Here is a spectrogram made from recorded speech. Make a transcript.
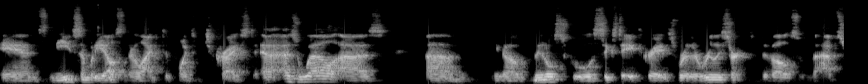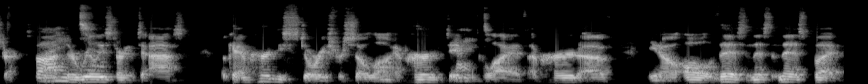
and need somebody else in their life to point them to Christ, as well as um, you know middle school, sixth to eighth grade is where they're really starting to develop some of the abstract thought. Right. They're really starting to ask, okay, I've heard these stories for so long. I've heard of David Right. and Goliath. I've heard of you know all this and this and this, but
